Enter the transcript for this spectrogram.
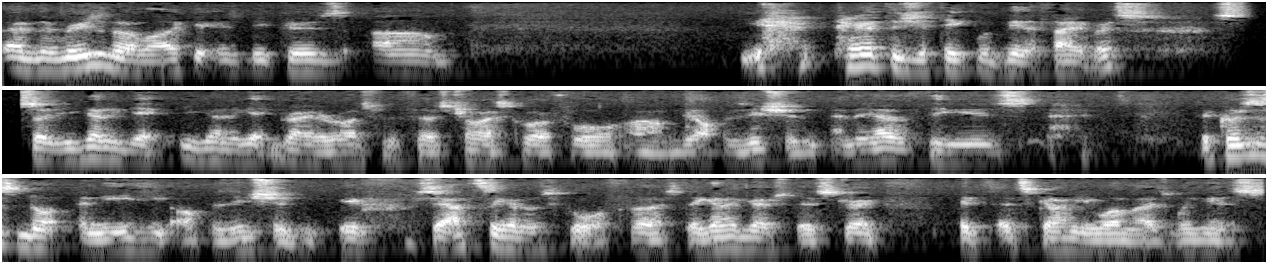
and the reason I like it is because um, Panthers you think would be the favourites, so you're going to get you're going to get greater odds for the first try scorer for um, the opposition. And the other thing is because it's not an easy opposition. If Souths are going to score first, they're going to go to their strength. It's, it's going to be one of those wingers,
